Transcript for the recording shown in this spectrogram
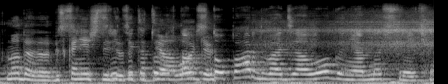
Ну да, да, бесконечные среди вот эти которых там диалоги. 100 пар, два диалога, ни одной встречи.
